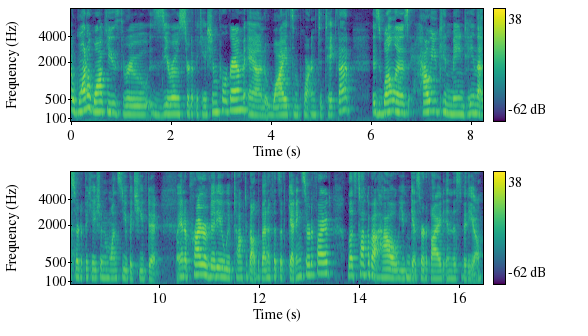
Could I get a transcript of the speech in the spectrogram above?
I want to walk you through Xero's certification program and why it's important to take that, as well as how you can maintain that certification once you've achieved it. In a prior video, we've talked about the benefits of getting certified. Let's talk about how you can get certified in this video.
